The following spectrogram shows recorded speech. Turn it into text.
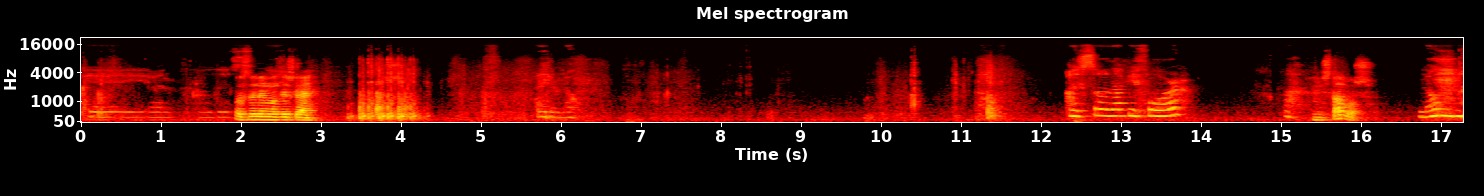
Okay, I don't know this. What's the name of this guy? I don't know. I saw that before. In Star Wars. No.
